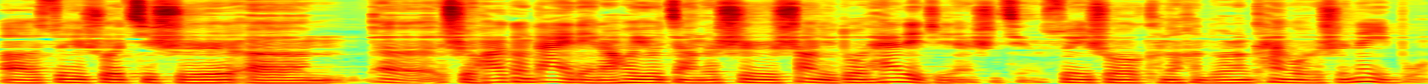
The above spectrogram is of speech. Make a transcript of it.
呃，所以说其实呃呃水花更大一点，然后又讲的是少女堕胎的这件事情，所以说可能很多人看过的是那一部，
